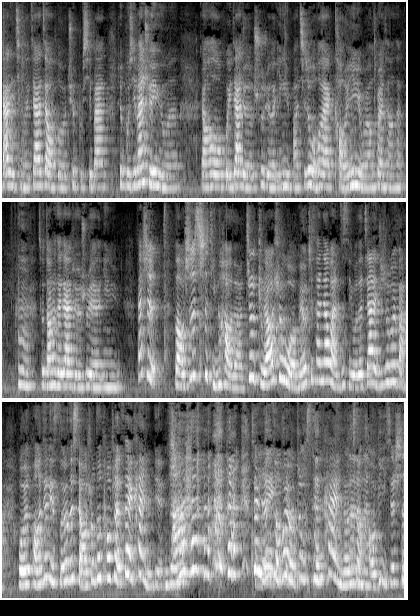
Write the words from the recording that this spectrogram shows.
家里请了家教和去补习班，就补习班学语文。然后回家学数学和英语。啊，其实我后来考了英语，我刚突然想起来，嗯，就当时在家学数学、英语，但是老师是挺好的，就主要是我没有去参加晚自习，我在家里就是会把我房间里所有的小说都掏出来再看一遍，你知道吗？就人总会有这种心态，你知道，就想逃避一些事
